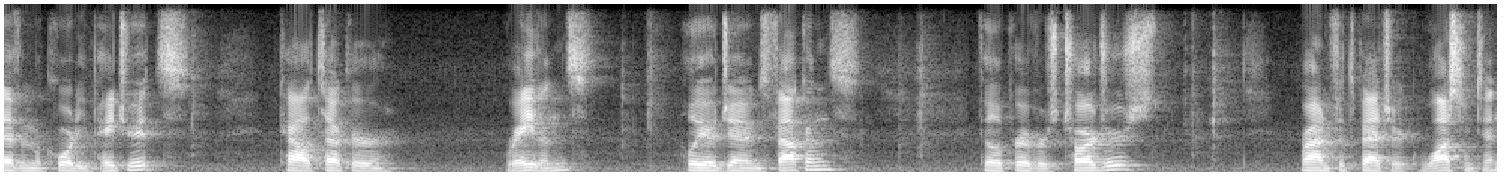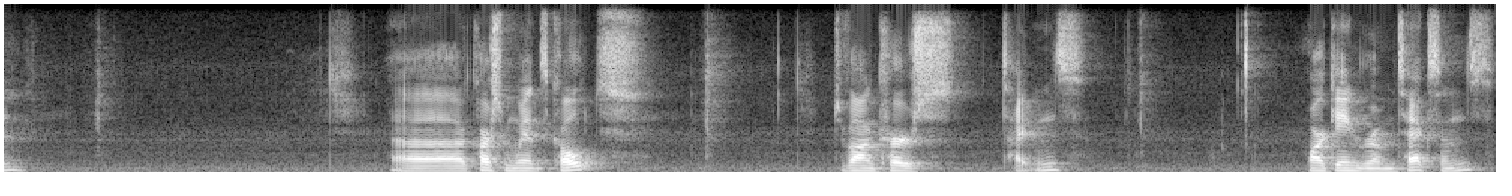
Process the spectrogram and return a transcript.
Devin McCourty, Patriots. Kyle Tucker, Ravens. Julio Jones, Falcons. Philip Rivers, Chargers. Ryan Fitzpatrick, Washington. Uh, Carson Wentz, Colts. Jevon Kearse, Titans. Mark Ingram, Texans.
